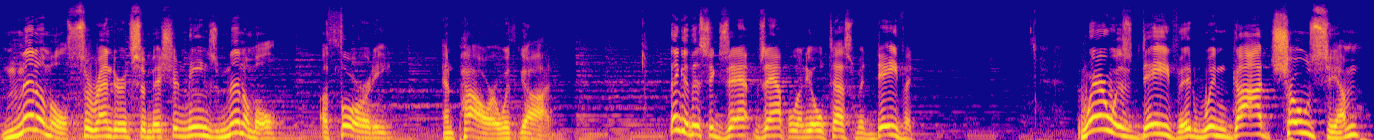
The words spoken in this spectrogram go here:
Minimal surrender and submission means minimal authority and power with God. Think of this example in the Old Testament David. Where was David when God chose him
